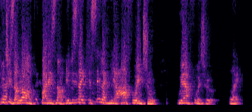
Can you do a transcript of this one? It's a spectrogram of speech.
which is a lot, but it's not. If it's like say like we are halfway through, we are halfway through. Like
